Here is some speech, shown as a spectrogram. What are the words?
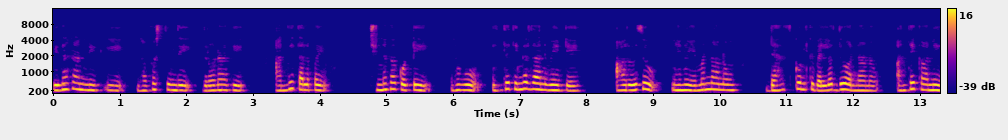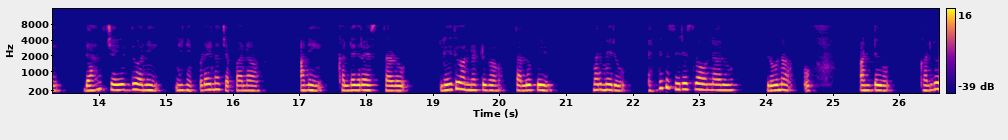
విధానానికి నవ్వొస్తుంది ద్రోణాకి అన్వి తలపై చిన్నగా కొట్టి నువ్వు ఇంత తింగరదానివేంటే? ఆ రోజు నేను ఏమన్నాను? డ్యాన్స్ స్కూల్కి వెళ్ళొద్దు అన్నాను. అంతేకాని డాన్స్ చేయొద్దు అని నేను ఎప్పుడైనా చెప్పానా? అని కళ్ళెగరేస్తాడు. లేదు అన్నట్టుగా తలూపి మరి మీరు ఎందుకు సీరియస్గా ఉన్నారు? ద్రోణ ఉఫ్ అంటూ కళ్ళు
